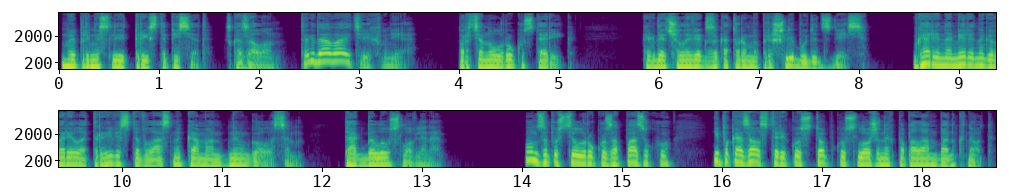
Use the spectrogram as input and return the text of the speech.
«Мы принесли триста песет», — сказал он. «Так давайте их мне», — протянул руку старик. «Когда человек, за которым мы пришли, будет здесь». Гарри намеренно говорил отрывисто, властно, командным голосом. Так было условлено. Он запустил руку за пазуху и показал старику стопку сложенных пополам банкнот,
